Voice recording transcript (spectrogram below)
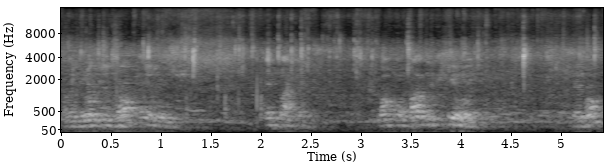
comme les globules blancs et rouges, et plaquettes. Donc on parle de cryonique. C'est bon?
